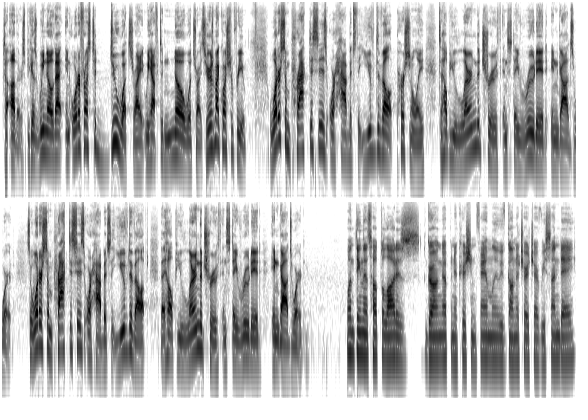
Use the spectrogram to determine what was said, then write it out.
to others. Because we know that in order for us to do what's right, we have to know what's right. So here's my question for you What are some practices or habits that you've developed personally to help you learn the truth and stay rooted in God's word? So, what are some practices or habits that you've developed that help you learn the truth and stay rooted in God's word? One thing that's helped a lot is growing up in a Christian family. We've gone to church every Sunday,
